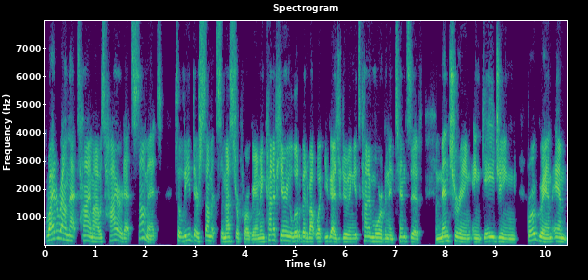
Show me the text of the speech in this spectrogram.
right around that time, I was hired at Summit to lead their summit semester program and kind of hearing a little bit about what you guys are doing. It's kind of more of an intensive mentoring, engaging program. And,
